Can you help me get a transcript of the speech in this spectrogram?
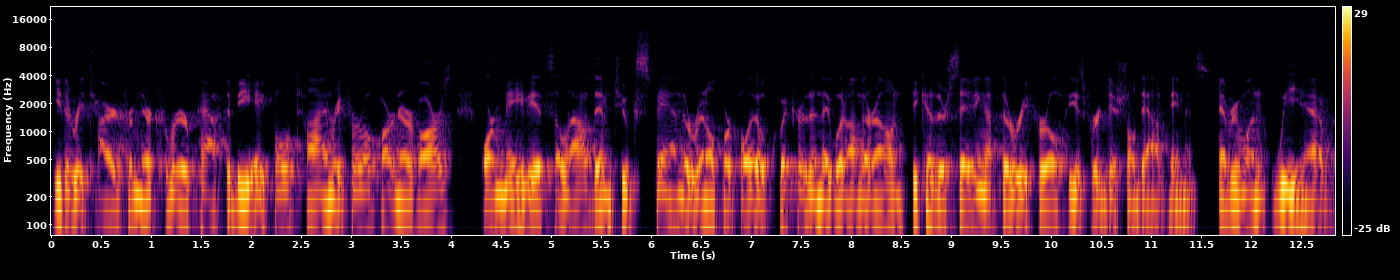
either retired from their career path to be a full time referral partner of ours, or maybe it's allowed them to expand their rental portfolio quicker than they would on their own because they're saving up their referral fees for additional down payments. Everyone, we have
